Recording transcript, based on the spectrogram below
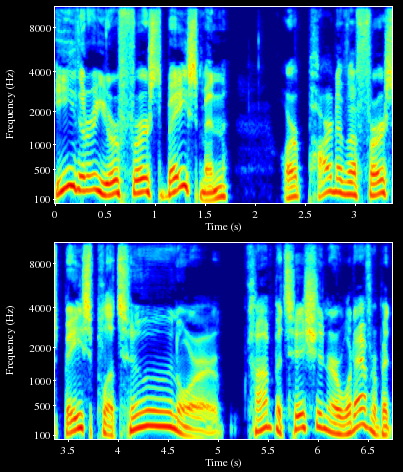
either your first baseman or part of a first base platoon or competition or whatever. But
